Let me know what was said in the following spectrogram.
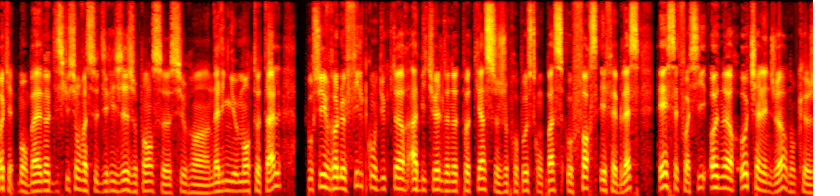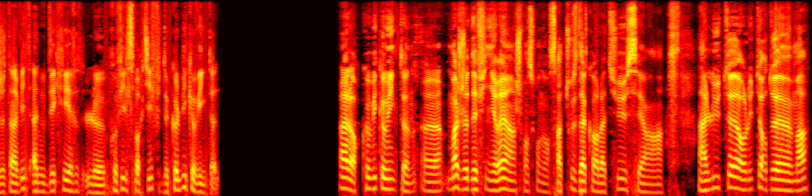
Ok, bon, bah, notre discussion va se diriger, je pense, euh, sur un alignement total. Pour suivre le fil conducteur habituel de notre podcast, je propose qu'on passe aux forces et faiblesses. Et cette fois-ci, honneur au challenger. Donc, euh, je t'invite à nous décrire le profil sportif de Colby Covington. Alors, Colby Covington, euh, moi je le définirais, hein, je pense qu'on en sera tous d'accord là-dessus, c'est un, un lutteur, lutteur de MMA,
